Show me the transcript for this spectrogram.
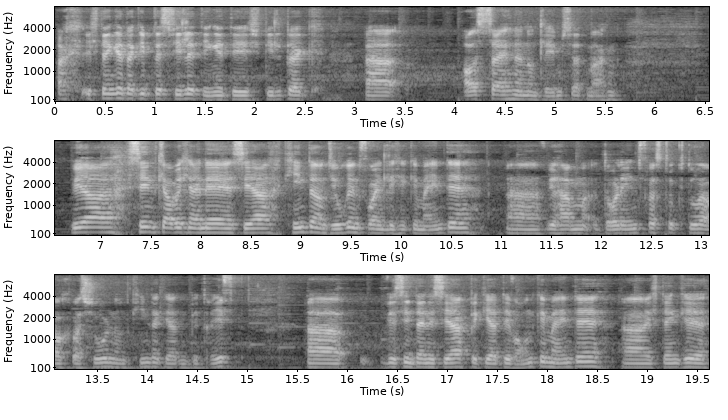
Ach, ich denke, da gibt es viele Dinge, die Spielberg äh, auszeichnen und lebenswert machen. Wir sind, glaube ich, eine sehr kinder- und jugendfreundliche Gemeinde. Äh, wir haben tolle Infrastruktur, auch was Schulen und Kindergärten betrifft. Äh, wir sind eine sehr begehrte Wohngemeinde. Äh, ich denke,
